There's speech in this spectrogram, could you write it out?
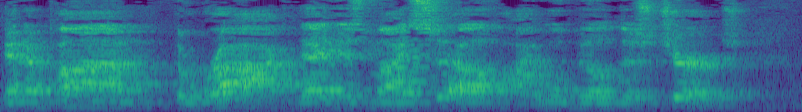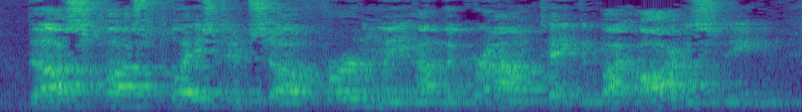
And upon the rock, that is myself, I will build this church. Thus Huss placed himself firmly on the ground taken by Augustine.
